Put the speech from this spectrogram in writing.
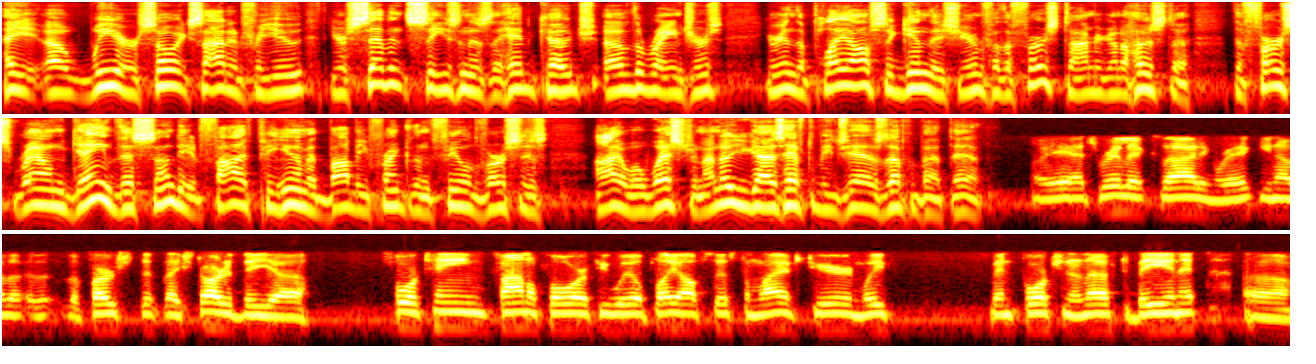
Hey, uh, we are so excited for you. Your seventh season as the head coach of the Rangers. You're in the playoffs again this year, and for the first time, you're going to host a, the first round game this Sunday at 5 p.m. at Bobby Franklin Field versus Iowa Western. I know you guys have to be jazzed up about that. Oh, yeah, it's really exciting, Rick. You know, the the first that they started the uh, 14 Final Four, if you will, playoff system last year, and we've been fortunate enough to be in it uh,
